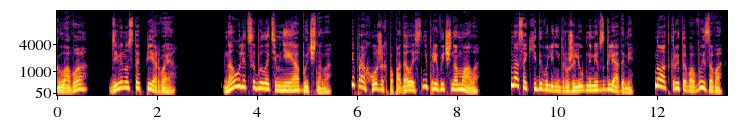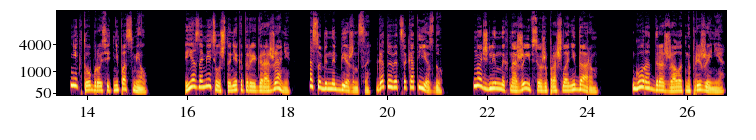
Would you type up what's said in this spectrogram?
Глава 91. На улице было темнее обычного, и прохожих попадалось непривычно мало. Нас окидывали недружелюбными взглядами, но открытого вызова никто бросить не посмел. Я заметил, что некоторые горожане, особенно беженцы, готовятся к отъезду. Ночь длинных ножей все же прошла недаром. Город дрожал от напряжения.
